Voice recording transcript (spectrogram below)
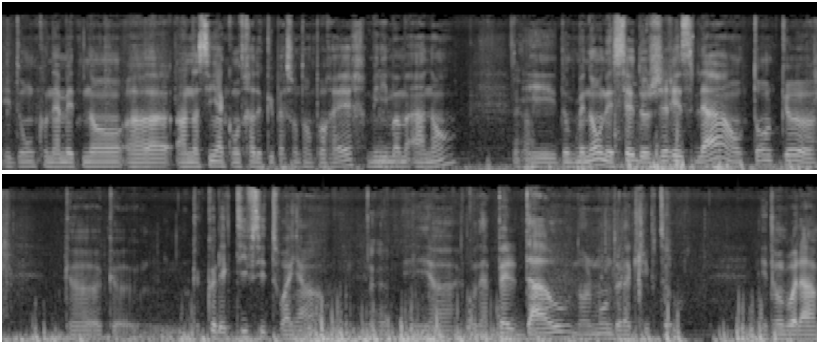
Et donc, on a maintenant euh, un, signé un contrat d'occupation temporaire, minimum mm. un an. Et donc, maintenant, on essaie de gérer cela en tant que, que, collectif citoyen et euh, qu'on appelle DAO dans le monde de la crypto. Et donc voilà,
